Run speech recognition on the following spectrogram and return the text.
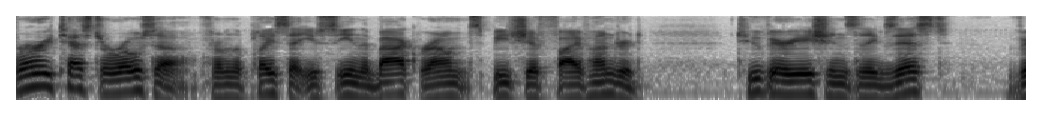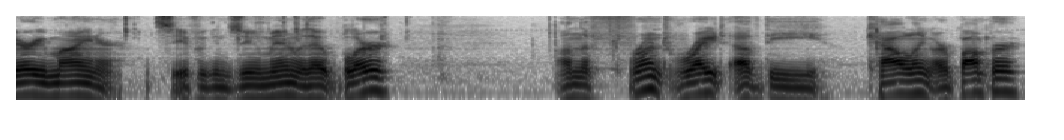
Ferrari Testarossa from the place that you see in the background, Speedshift 500. Two variations that exist, very minor. Let's see if we can zoom in without blur. On the front right of the cowling or bumper,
